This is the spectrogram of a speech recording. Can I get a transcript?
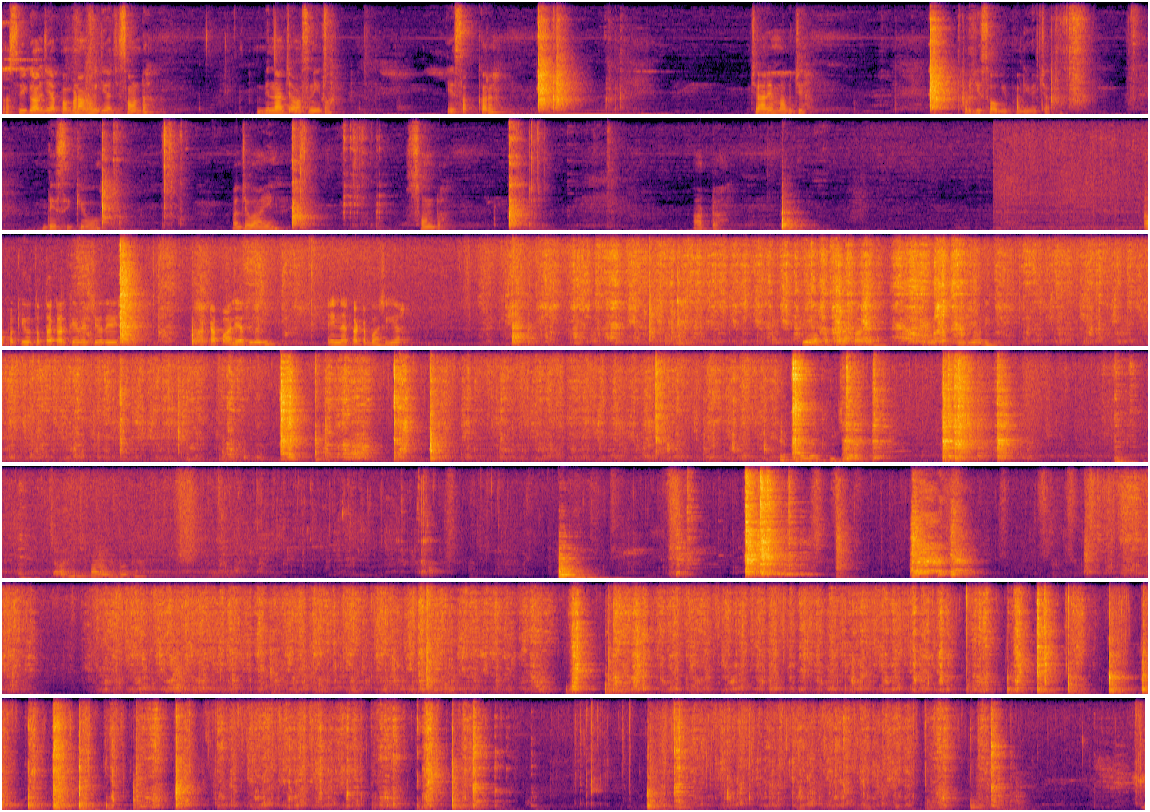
ਸਤਿ ਸ੍ਰੀ ਅਕਾਲ ਜੀ, ਆਪਾਂ ਬਣਾਵਾਂਗੇ ਜੀ ਅੱਜ ਸੁੰਡ। ਬਿਨਾਂ ਚਾਸਨੀ ਤੋਂ। ਇਹ ਸ਼ੱਕਰ। ਚਾਰੇ ਮਗਜ। ਥੋੜੀ ਜਿਹੀ ਸੌਗੀ ਪਾ ਲਈ ਵਿੱਚ ਆਪਾਂ। ਦੇਸੀ ਘਿਓ। ਅਜਵਾਇਨ ਸੁੰਡ। ਆਟਾ। ਆਪਾਂ ਘਿਓ ਤੱਤਾ ਕਰਕੇ ਵਿੱਚ ਉਹਦੇ ਆਟਾ ਪਾ ਲਿਆ ਸੀਗਾ ਜੀ। ਇੰਨਾ ਘੱਟ ਬਚ ਗਿਆ। ਘਿਓ ਆਪਾਂ ਸਾਰਾ ਪਾ ਲਿਆ। ਦੋ ਕੱਪੜੇ ਘਿਓ ਦੀ। ਇੱਕ ਮਿੰਟ ਖੀਚਿਆ ਚਾਹ ਵਿੱਚ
